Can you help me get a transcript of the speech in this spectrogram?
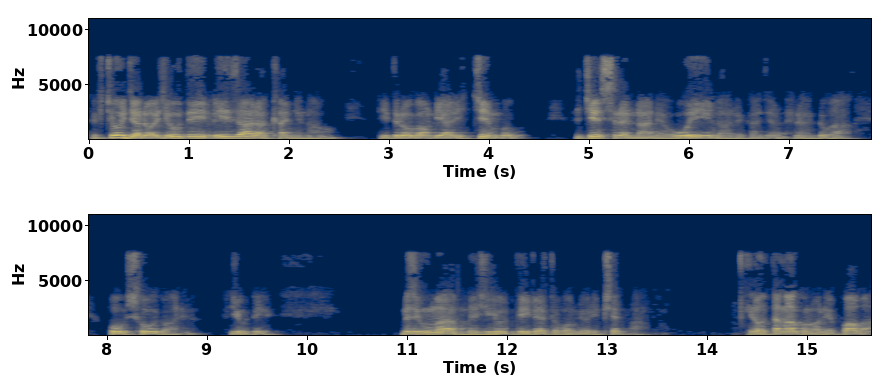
တချို့ကြတော့ရိုသေးလေးစားတာခံနေတော့ဒီသူတော်ကောင်းတရားတွေကျင့်ဖို့အကျင့်စရဏနဲ့ဝေးလာတဲ့ခါကျတော့အဲ့ဒါသူဟာပို့ဆိုးသွားတယ်ရိုသေးမစဘူးမှမရိုသေးတဲ့သဘောမျိုးတွေဖြစ်သွားအဲတော့တန်ခါကုံတော်လေးပွားပါ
